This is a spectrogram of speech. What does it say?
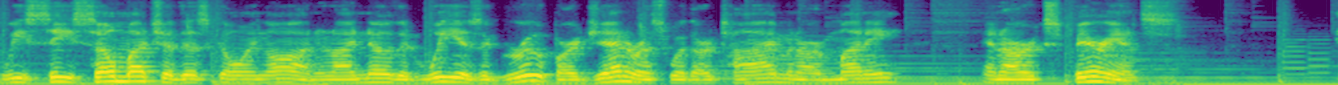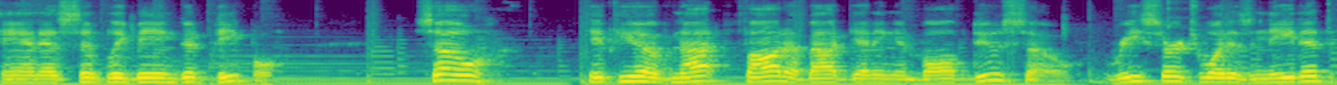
we see so much of this going on, and I know that we as a group are generous with our time and our money and our experience, and as simply being good people. So, if you have not thought about getting involved, do so. Research what is needed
